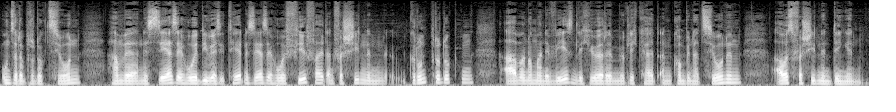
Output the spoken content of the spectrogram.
unserer Produktion haben wir eine sehr, sehr hohe Diversität, eine sehr, sehr hohe Vielfalt an verschiedenen Grundprodukten, aber nochmal eine wesentlich höhere Möglichkeit an Kombinationen aus verschiedenen Dingen.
